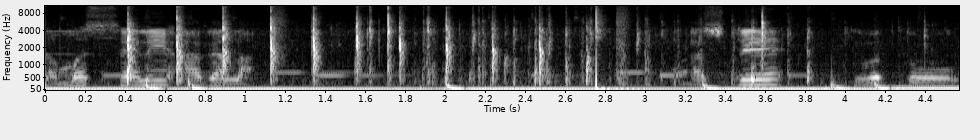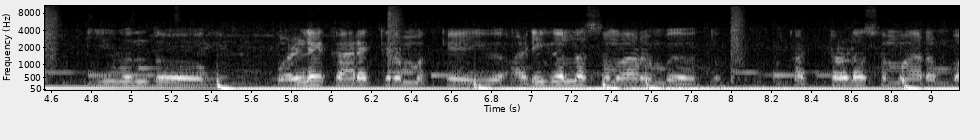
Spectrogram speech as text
ಸಮಸ್ಯೆನೇ ಆಗಲ್ಲ. ಅಷ್ಟೇ ಇವತ್ತು ಈ ಒಂದು ಒಳ್ಳೆ ಕಾರ್ಯಕ್ರಮಕ್ಕೆ ಅಡಿಗಲ್ಲ ಸಮಾರಂಭ ಇವತ್ತು. ಕಟ್ಟಡ ಸಮಾರಂಭ,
